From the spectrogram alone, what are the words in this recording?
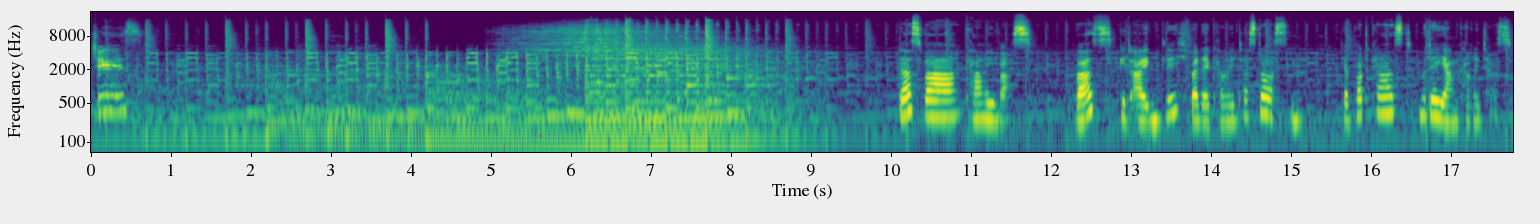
Tschüss. Das war Cari Was. Was geht eigentlich bei der Caritas Dorsten? Der Podcast mit der Young Caritas.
